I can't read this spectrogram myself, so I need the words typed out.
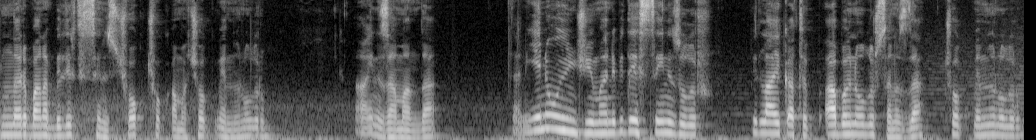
bunları bana belirtirseniz çok çok ama çok memnun olurum. Aynı zamanda yani yeni oyuncuyum hani bir desteğiniz olur. Bir like atıp abone olursanız da çok memnun olurum.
